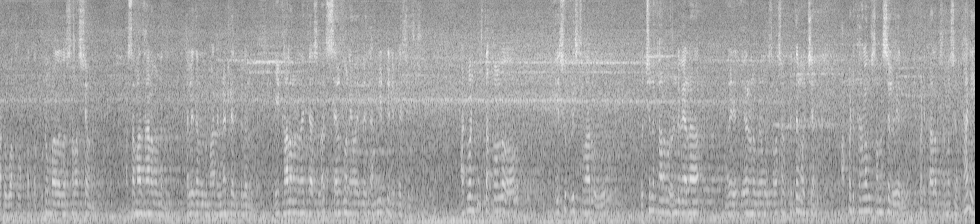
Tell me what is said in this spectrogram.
అటు ఒక ఒక్క కుటుంబాలలో సమస్య ఉన్నది. అసమాధానం ఉన్నది. తల్లిదండ్రుల మాట వినట్లేదు పిల్లలు. ఈ కాలంలో అయితే అసలు సెల్ ఫోన్ ఏమైపోయింది? అన్నింటినీ రిప్లేస్ చేసేసింది. అటువంటి తత్వంలో యేసుక్రీస్తు వారు వచ్చిన కాలం రెండు వేల ఇరవై రెండు మూడు సంవత్సరాల క్రితం వచ్చారు. అప్పటి కాలం సమస్యలు వేరు ఇప్పటి కాలం సమస్యలు. కానీ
